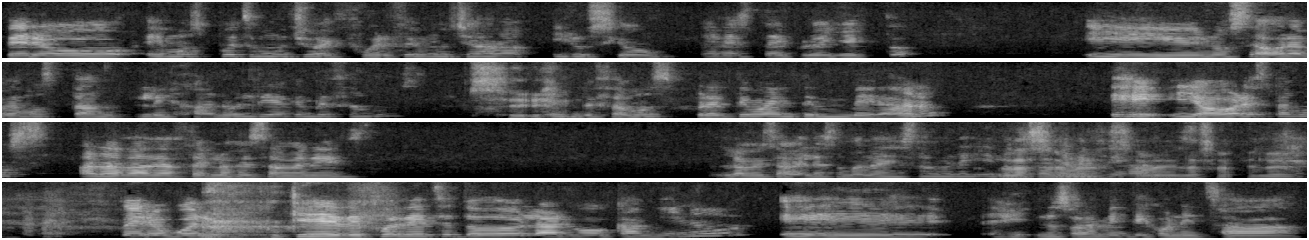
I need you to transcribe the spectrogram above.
pero hemos puesto mucho esfuerzo y mucha ilusión en este proyecto y no sé, ahora vemos tan lejano el día que empezamos Sí, empezamos prácticamente en verano y, y ahora estamos a nada de hacer los exámenes, los exámenes, las semanas de exámenes y los la exámenes el- Pero bueno, que después de este todo largo camino, eh, eh, no solamente con, esta,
